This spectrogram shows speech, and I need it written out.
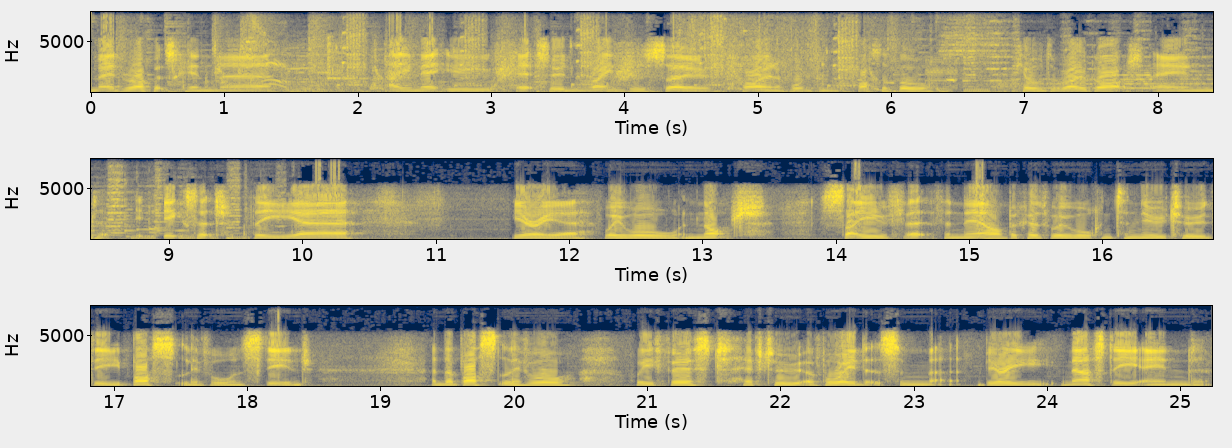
Med rockets can uh, aim at you at certain ranges, so try and avoid them if possible. Kill the robot and exit the uh, area. We will not save it for now because we will continue to the boss level instead. In the boss level we first have to avoid some very nasty and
